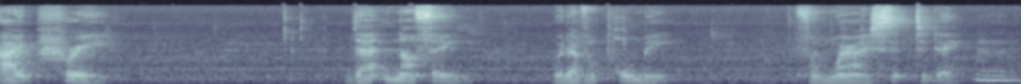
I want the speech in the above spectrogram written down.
I pray that nothing would ever pull me from where I sit today. Mm-hmm.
